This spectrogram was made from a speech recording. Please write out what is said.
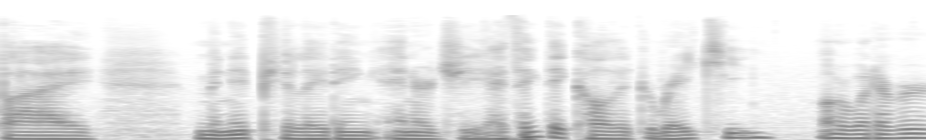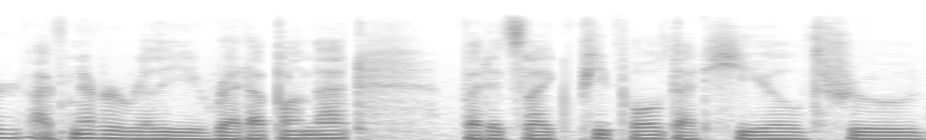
by manipulating energy. I think they call it Reiki or whatever. I've never really read up on that, but it's like people that heal through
